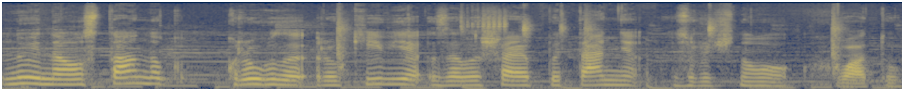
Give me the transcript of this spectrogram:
Ну і наостанок кругле руків'я залишає питання зручного хвату.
